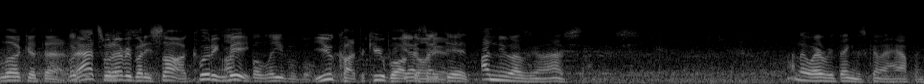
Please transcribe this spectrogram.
Look at that. Look That's at what this. everybody saw, including me. Unbelievable. You caught the cue ball yes, going I in. did. I knew I was gonna. I, I know everything that's gonna happen.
